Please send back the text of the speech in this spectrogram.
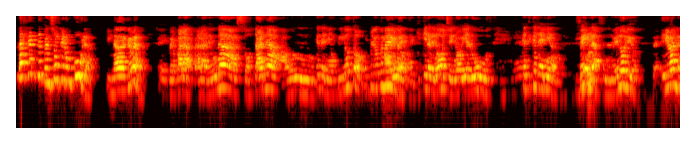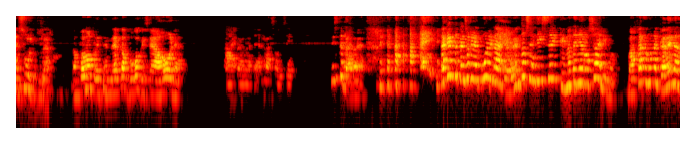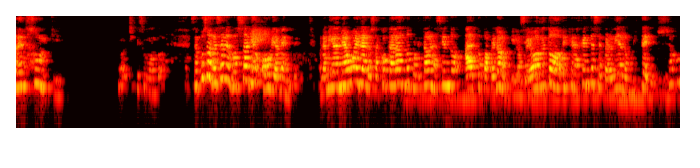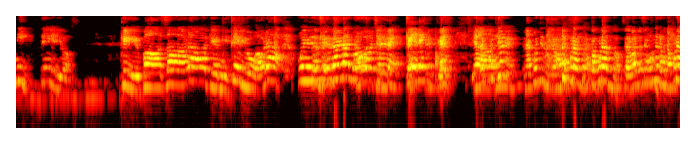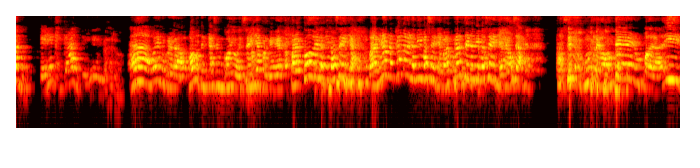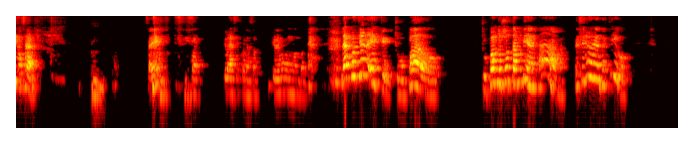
La gente pensó que era un cura y nada que ver. Eh, pero pará, pará, de una sotana a un... ¿Qué tenía? ¿Un piloto? Un piloto negro. una- que era de noche y no había luz. ¿Qué, qué tenían? ¿Velas en el velorio? Iban en sulky. No podemos pretender tampoco que sea ahora. Ah, es verdad, tenés razón, sí. Me hiciste perder. La gente pensó que era cura y nada que ver. Entonces dice que no tenía rosario. Bajaron una cadena del sulky. No, chiquis, un montón. Se puso a rezar el rosario, obviamente. Una amiga de mi abuela lo sacó cagando porque estaban haciendo alto papelón. Y lo peor de todo es que la gente se perdía en los misterios. Los misterios. ¿Qué pasará? ¿Qué misterio habrá? Puede ser la noche. La cuestión, la cuestión nos está apurando, nos está apurando. O sea, va la segunda y nos está apurando. Quería que cante. eh. Claro. Ah, bueno, pero ah, vamos a tener que hacer un código de seña porque para todo es la misma seña. Para mirar una cámara es la misma seña, para apurarse es la misma seña. O sea, hacer un redondel, un cuadradito, o sea. ¿Sabes? Bueno, gracias, corazón. Queremos un montón. La cuestión es que, chupado, chupando yo también. Ah, el señor era testigo.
